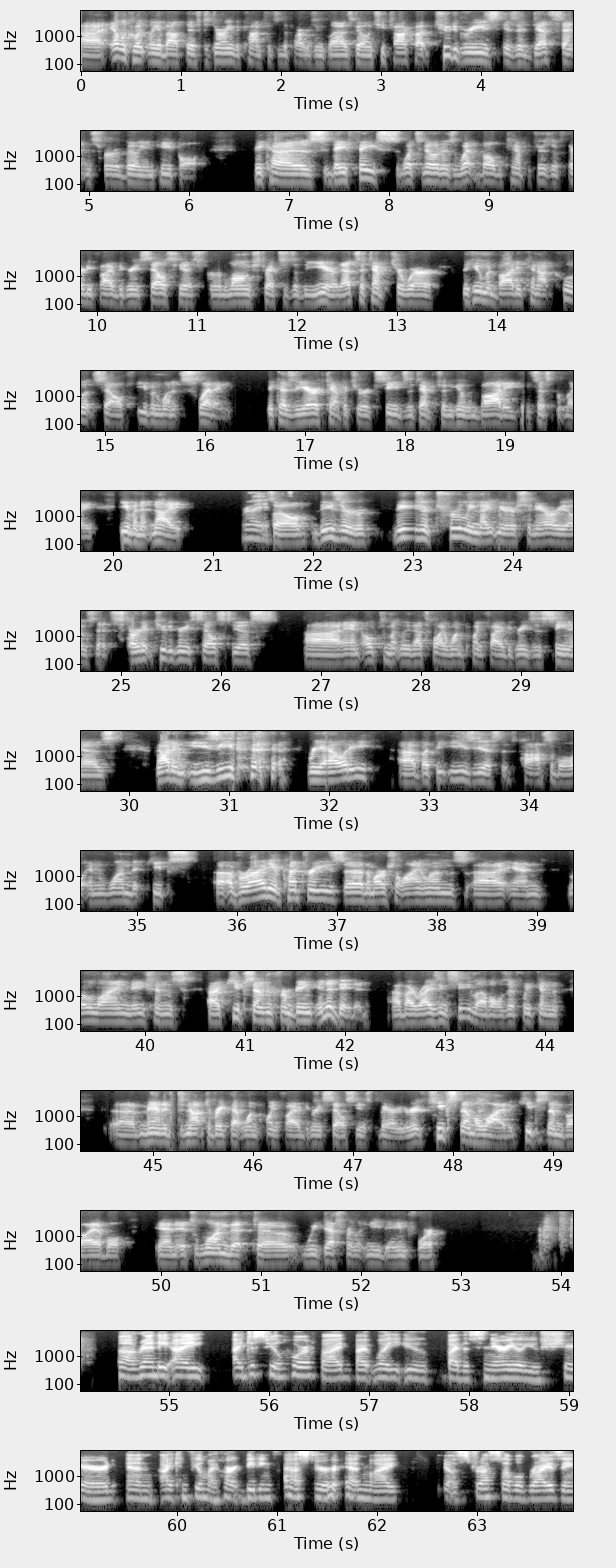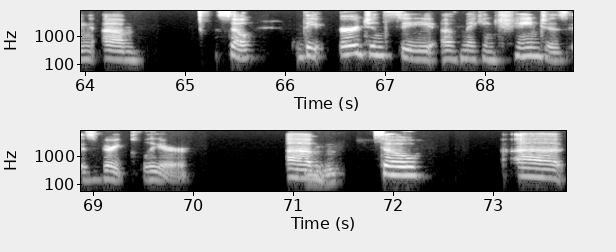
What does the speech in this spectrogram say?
uh, eloquently about this during the Conference of the Parties in Glasgow. And she talked about two degrees is a death sentence for a billion people because they face what's known as wet bulb temperatures of 35 degrees Celsius for long stretches of the year. That's a temperature where the human body cannot cool itself even when it's sweating because the air temperature exceeds the temperature of the human body consistently, even at night. Right. So these are these are truly nightmare scenarios that start at two degrees Celsius, uh, and ultimately that's why 1.5 degrees is seen as not an easy reality, uh, but the easiest that's possible, and one that keeps a variety of countries, uh, the Marshall Islands, uh, and low-lying nations, uh, keeps them from being inundated uh, by rising sea levels. If we can manage not to break that 1.5 degrees Celsius barrier, it keeps them alive. It keeps them viable and it's one that uh, we desperately need to aim for. Uh, Randy, I I just feel horrified by what you by the scenario you shared, and I can feel my heart beating faster and my you know stress level rising. Um, so, the urgency of making changes is very clear. Um, mm-hmm. So uh,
